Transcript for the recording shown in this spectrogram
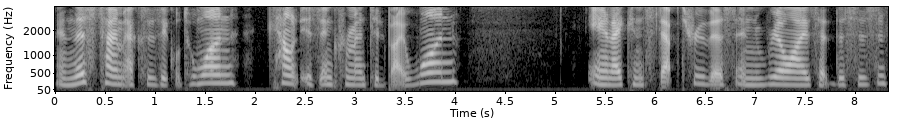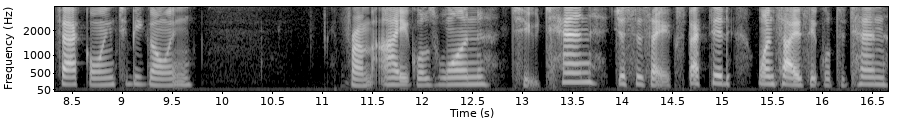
And this time x is equal to 1, count is incremented by 1, and I can step through this and realize that this is in fact going to be going from i equals 1 to 10, just as I expected. Once i is equal to 10,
